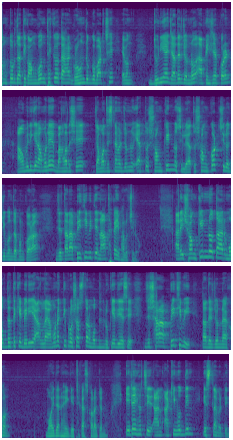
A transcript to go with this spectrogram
আন্তর্জাতিক অঙ্গন থেকেও তার গ্রহণযোগ্য বাড়ছে এবং দুনিয়ায় যাদের জন্য আপনি হিসাব করেন, আওয়ামী লীগের আমলে বাংলাদেশে জামাত ইসলামের জন্য এত সংকীর্ণ ছিল, এত সংকট ছিল জীবনযাপন করা যে তারা পৃথিবীতে না থাকাই ভালো ছিল। আর এই সংকীর্ণতার মধ্যে থেকে বেরিয়ে আল্লাহ এমন একটি প্রশস্তর মধ্যে ঢুকিয়ে দিয়েছে যে সারা পৃথিবী তাদের জন্য এখন ময়দান হয়ে গেছে কাজ করার জন্য। এটাই হচ্ছে আন আকিমুদ্দিন ইসলামের দিন।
